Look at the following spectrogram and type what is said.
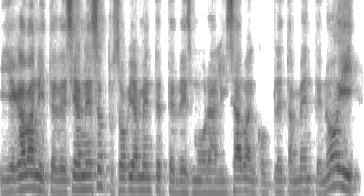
y llegaban y te decían eso, pues obviamente te desmoralizaban completamente, ¿no? Y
